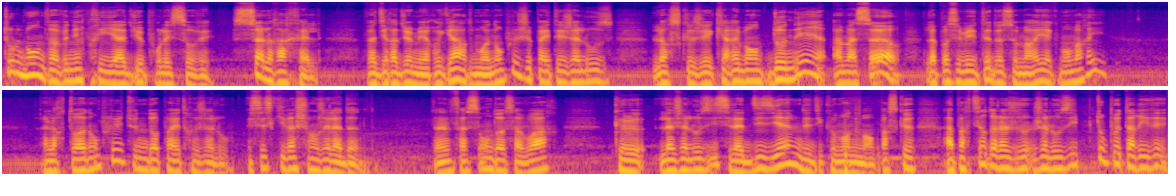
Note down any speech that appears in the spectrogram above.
tout le monde va venir prier à Dieu pour les sauver. Seule Rachel va dire à Dieu, mais regarde, moi non plus, j'ai pas été jalouse lorsque j'ai carrément donné à ma sœur la possibilité de se marier avec mon mari. Alors toi non plus, tu ne dois pas être jaloux. Et c'est ce qui va changer la donne. De la même façon, on doit savoir que la jalousie, c'est la dixième des dix commandements. Parce que à partir de la jalousie, tout peut arriver.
